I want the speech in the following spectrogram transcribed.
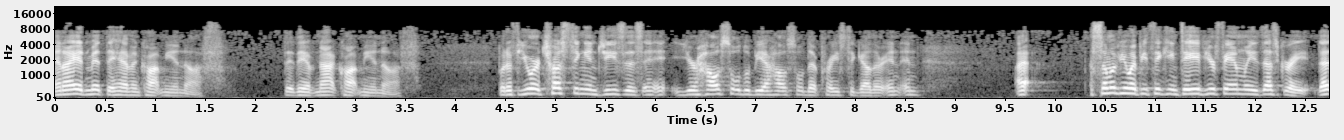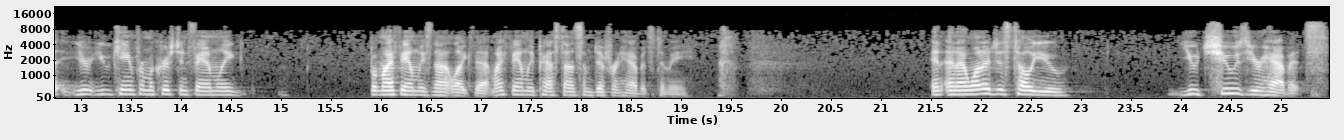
And I admit they haven't caught me enough. They have not caught me enough. But if you are trusting in Jesus, your household will be a household that prays together. And, and I, some of you might be thinking, Dave, your family, that's great. That, you came from a Christian family, but my family's not like that. My family passed on some different habits to me. And, and I want to just tell you, you choose your habits.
